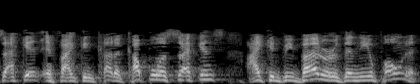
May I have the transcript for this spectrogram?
second, if I can cut a couple of seconds, I could be better than the opponent.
